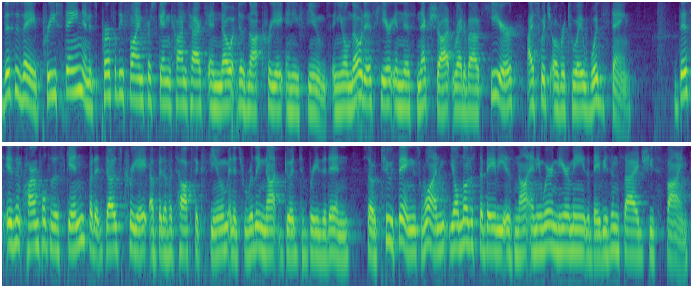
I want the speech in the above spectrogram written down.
This is a pre-stain and it's perfectly fine for skin contact and no, it does not create any fumes. And you'll notice here in this next shot, right about here, I switch over to a wood stain. This isn't harmful to the skin, but it does create a bit of a toxic fume, and it's really not good to breathe it in. So, two things. One, you'll notice the baby is not anywhere near me, the baby's inside, she's fine.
